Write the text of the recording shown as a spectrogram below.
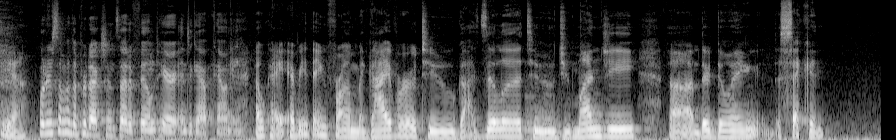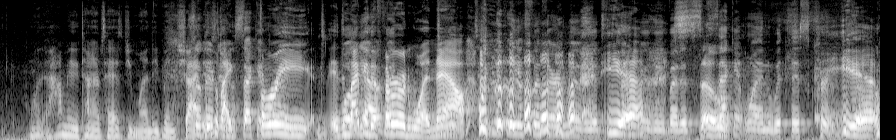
Yeah. What are some of the productions that have filmed here in DeKalb County? Okay, everything from MacGyver to Godzilla to mm -hmm. Jumanji. Um, they're doing the second how many times has Jumanji been shot? So it's like three. One. It well, might yeah, be the third one now. technically, it's the third movie. It's the yeah. third movie, but it's so, the second one with this crew. Yeah.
